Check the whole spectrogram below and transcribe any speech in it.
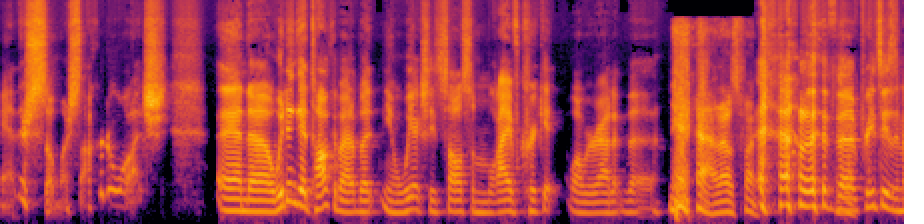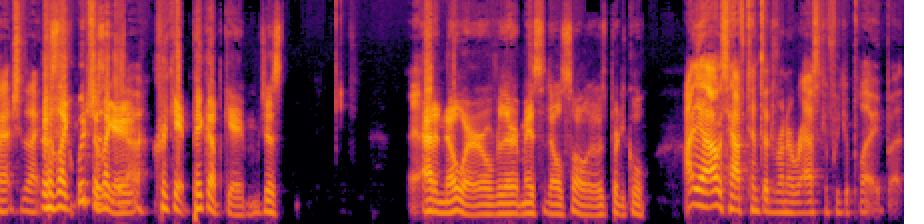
Man, there's so much soccer to watch, and uh, we didn't get to talk about it, but you know we actually saw some live cricket while we were out at the Yeah, that was fun. the preseason match tonight. It was like Which it was like yeah. a cricket pickup game, just Yeah. out of nowhere over there at Mesa del Sol. It was pretty cool. I, yeah, I was half tempted to run over ask if we could play, but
